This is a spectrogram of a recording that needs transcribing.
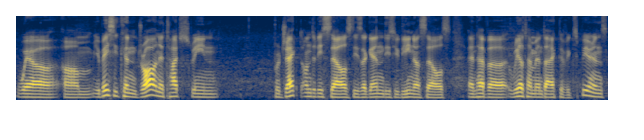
where um, you basically can draw on a touch screen, project onto these cells, these again these Euglena cells, and have a real-time interactive experience.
